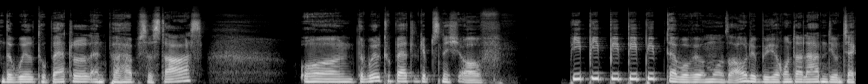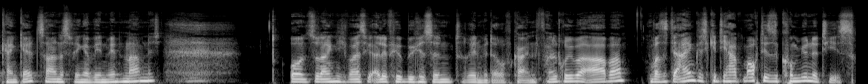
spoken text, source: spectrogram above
The Will to Battle and Perhaps the Stars. Und The Will to Battle gibt's nicht auf Piep, piep, piep, piep, piep, da wo wir immer unsere Audiobücher runterladen, die uns ja kein Geld zahlen, deswegen erwähnen wir den Namen nicht. Und solange ich nicht weiß, wie alle vier Bücher sind, reden wir da auf keinen Fall drüber. Aber was es dir eigentlich geht, die haben auch diese Communities.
